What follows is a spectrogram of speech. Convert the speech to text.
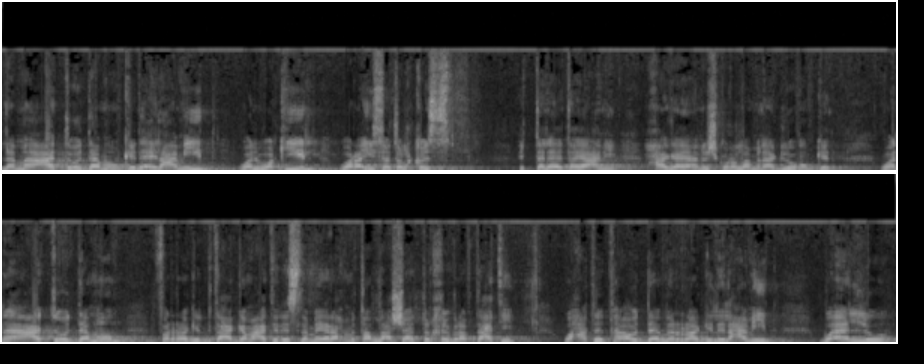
لما قعدت قدامهم كده العميد والوكيل ورئيسة القسم. التلاتة يعني حاجة يعني نشكر الله من أجلهم كده. وأنا قعدت قدامهم فالراجل بتاع الجامعات الإسلامية راح مطلع شهادة الخبرة بتاعتي وحاططها قدام الراجل العميد وقال له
